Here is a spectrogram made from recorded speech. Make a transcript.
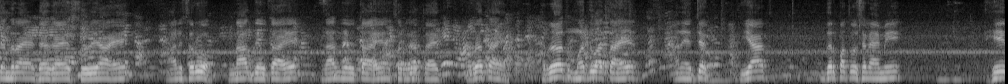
चंद्र आहे ढग आहे सूर्य आहे. आणि सर्व नागदेवता आहे नागदेवता आहे सर्व देवता आहेत. रथ आहे. रथ महत्त्वाचा आहे. आणि याच्यात यात दर पाच वर्षाने आम्ही हे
